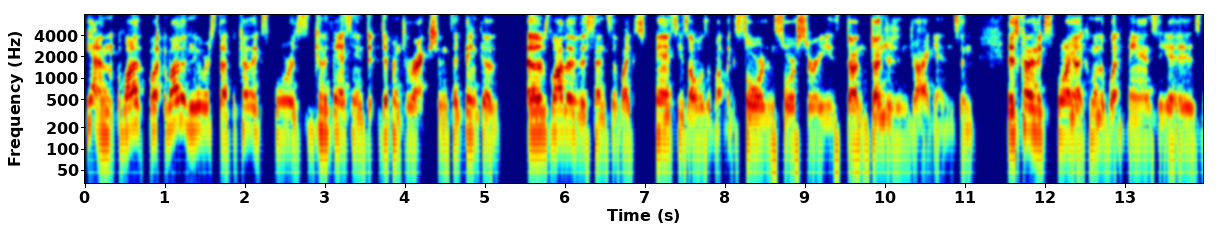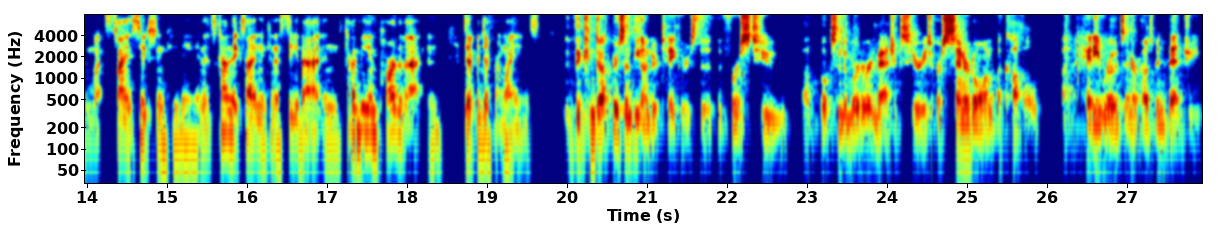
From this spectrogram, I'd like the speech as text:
yeah, and a lot a lot of newer stuff. It kind of explores kind of fantasy in d- different directions. I think uh, there's a lot of the sense of like fantasy is always about like sword and sorceries, dun- Dungeons and Dragons, and there's kind of exploring like kind of what fantasy is and what science fiction can be, and it's kind of exciting to kind of see that and kind of being part of that in different different ways. The Conductors and the Undertakers, the, the first two uh, books in the Murder and Magic series, are centered on a couple, uh, Hetty Rhodes and her husband Benji,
